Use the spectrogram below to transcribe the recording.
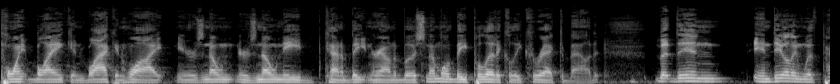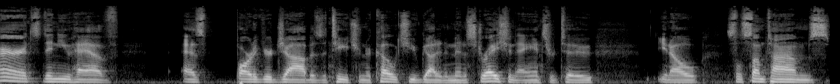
point blank and black and white. There's no there's no need kind of beating around the bush, and I'm going to be politically correct about it. But then in dealing with parents, then you have as part of your job as a teacher and a coach, you've got an administration to answer to. You know, so sometimes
